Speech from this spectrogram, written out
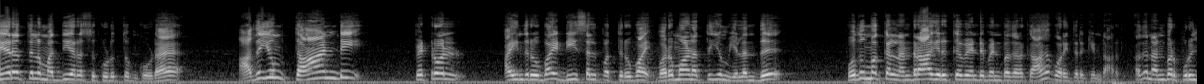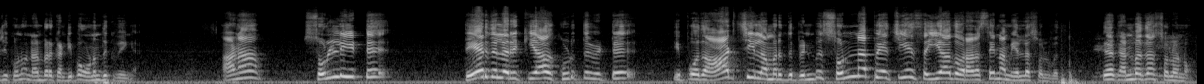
நேரத்தில் மத்திய அரசு கொடுத்தும் கூட அதையும் தாண்டி பெட்ரோல் ஐந்து ரூபாய் டீசல் பத்து ரூபாய் வருமானத்தையும் இழந்து பொதுமக்கள் நன்றாக இருக்க வேண்டும் என்பதற்காக குறைத்திருக்கின்றார்கள். அது நண்பர் புரிஞ்சுக்கணும். நண்பர் கண்டிப்பாக உணர்ந்துக்குவீங்க. ஆனால் சொல்லிட்டு தேர்தல் அறிக்கையாக கொடுத்து விட்டு இப்போது ஆட்சியில் அமர்ந்த பின்பு சொன்ன பேச்சையே செய்யாத ஒரு அரசை நாம் எல்லாம் சொல்வது. இதற்கு அன்பை தான் சொல்லணும்.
